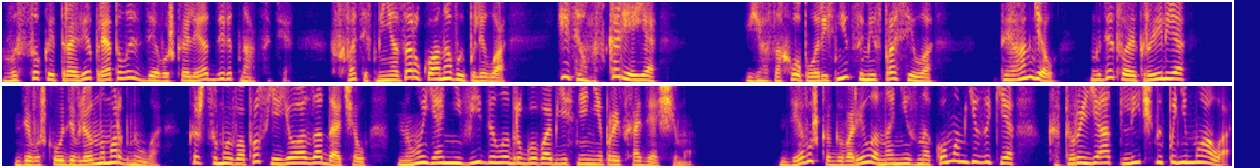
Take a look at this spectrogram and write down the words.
В высокой траве пряталась девушка лет девятнадцати. Схватив меня за руку, она выпалила. «Идем, скорее!» Я захлопала ресницами и спросила. «Ты ангел? Где твои крылья?» Девушка удивленно моргнула. Кажется, мой вопрос ее озадачил, но я не видела другого объяснения происходящему. Девушка говорила на незнакомом языке, который я отлично понимала.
